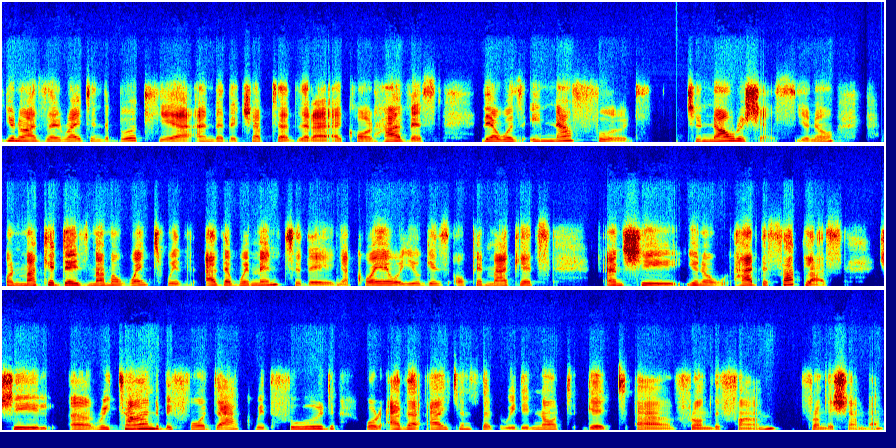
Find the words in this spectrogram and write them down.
You know, as I write in the book here under the chapter that I, I called Harvest, there was enough food to nourish us, you know. On market days, Mama went with other women to the Nyakoe or Yuge's open markets and she, you know, had the surplus. She uh, returned before dark with food or other items that we did not get uh, from the farm, from the shamba,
